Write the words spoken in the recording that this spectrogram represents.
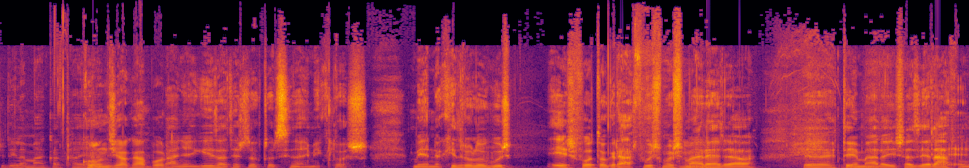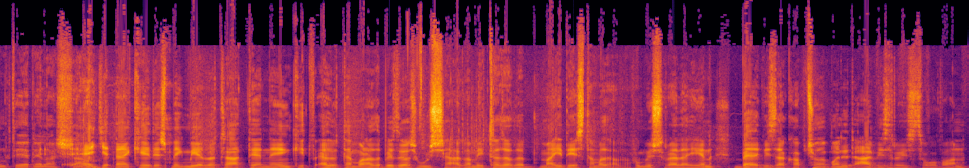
Városi dilemmákat hallják. Gábor. Bányai Gézát és dr. Színai Miklós mérnök hidrológus és fotográfus. Most hmm. már erre a ö, témára is azért rá fogunk térni lassan. Egyetlen egy kérdés még mielőtt rátérnénk. Itt előttem van az a bizonyos újság, amit az előbb már idéztem a, a műsor elején, belvízzel kapcsolatban, itt árvízről is szó van.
